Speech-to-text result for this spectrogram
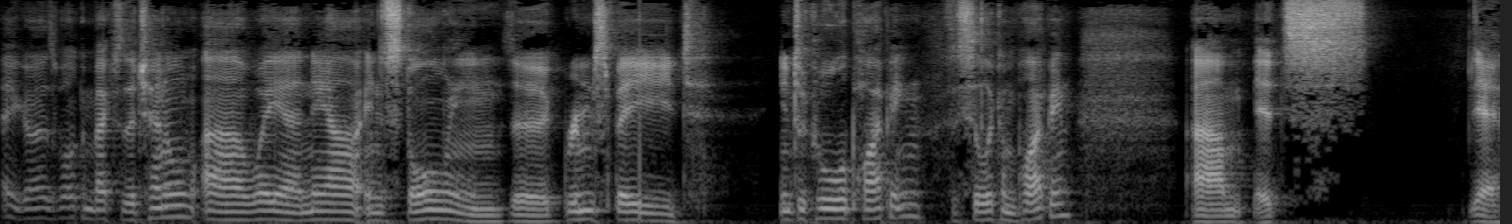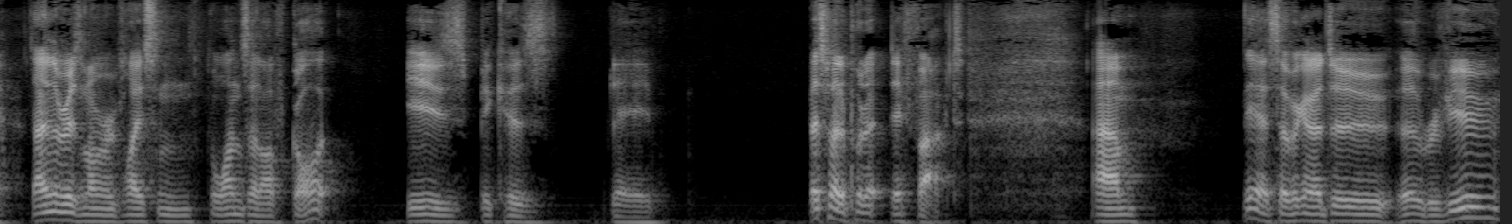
Hey guys, welcome back to the channel. Uh, we are now installing the GrimmSpeed intercooler piping, the silicon piping. Um, it's, yeah, the only reason I'm replacing the ones that I've got is because they're, best way to put it, they're fucked. Um, yeah, so we're going to do a review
